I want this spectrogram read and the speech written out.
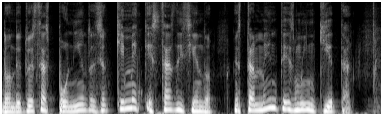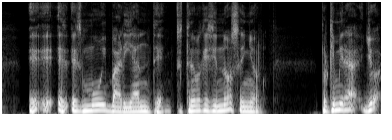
donde tú estás poniendo atención. ¿Qué me estás diciendo? Nuestra mente es muy inquieta, e, e, es, muy variante. Entonces tenemos que decir, no, Señor. Porque mira, yo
